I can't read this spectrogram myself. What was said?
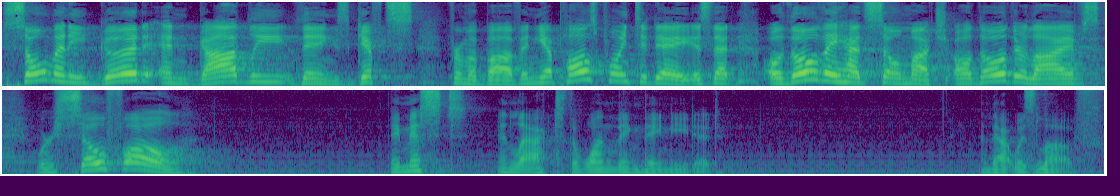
so many good and godly things, gifts from above. And yet, Paul's point today is that although they had so much, although their lives were so full, they missed and lacked the one thing they needed, and that was love.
